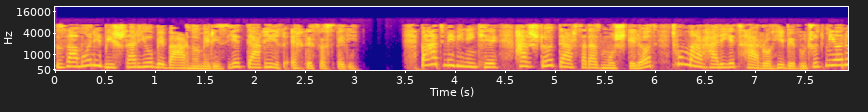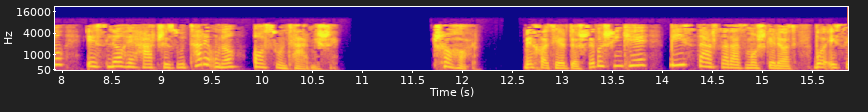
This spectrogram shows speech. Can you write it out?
زمان بیشتری رو به برنامه ریزی دقیق اختصاص بدین بعد می‌بینین که 80 درصد از مشکلات تو مرحله طراحی به وجود میان و اصلاح هرچه زودتر اونا آسون تر میشه. چهار به خاطر داشته باشین که 20 درصد از مشکلات باعث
